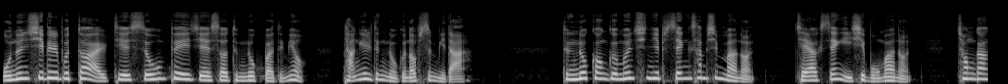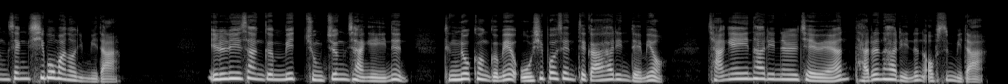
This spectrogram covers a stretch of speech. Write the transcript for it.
오는 10일부터 RTS 홈페이지에서 등록받으며 당일 등록은 없습니다. 등록 헌금은 신입생 30만원, 재학생 25만원, 청강생 15만 원입니다. 1, 2 상금 및 중증 장애인은 등록 헌금의 50%가 할인되며 장애인 할인을 제외한 다른 할인은 없습니다.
